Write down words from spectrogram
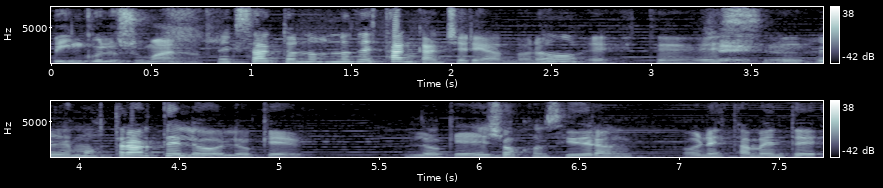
vínculos humanos. Exacto, no, no te están canchereando, ¿no? Este, es, Sí, es mostrarte lo, lo que, lo que ellos consideran honestamente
